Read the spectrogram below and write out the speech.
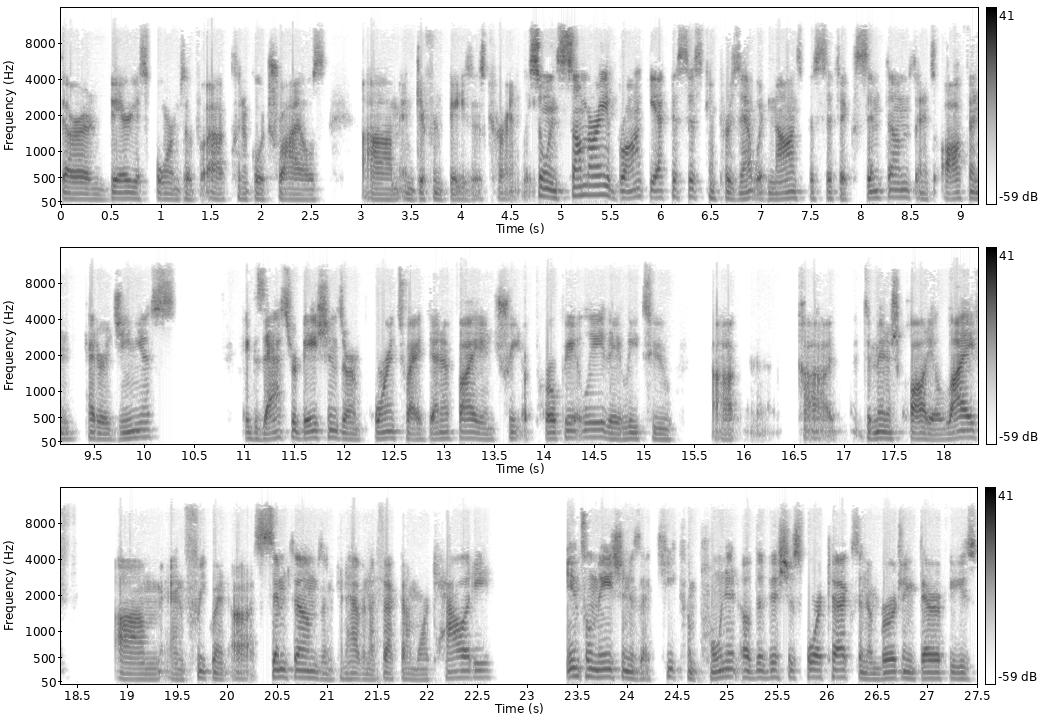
There are various forms of uh, clinical trials um, in different phases currently. So, in summary, bronchiectasis can present with non-specific symptoms, and it's often heterogeneous. Exacerbations are important to identify and treat appropriately. They lead to uh, uh, diminished quality of life um, and frequent uh, symptoms and can have an effect on mortality. Inflammation is a key component of the vicious vortex, and emerging therapies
